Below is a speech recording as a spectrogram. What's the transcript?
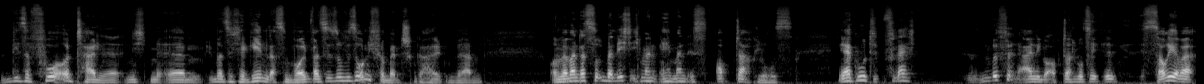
diese Vorurteile nicht ähm, über sich ergehen lassen wollen, weil sie sowieso nicht für Menschen gehalten werden. Und wenn man das so überlegt, ich meine, ey, man ist obdachlos. Ja gut, vielleicht müffeln einige Obdachlose. Äh, sorry, aber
